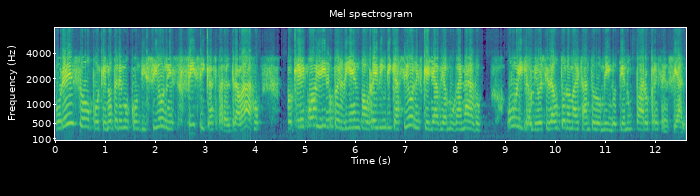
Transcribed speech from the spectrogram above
Por eso, porque no tenemos condiciones físicas para el trabajo, porque hemos ido perdiendo reivindicaciones que ya habíamos ganado Hoy la Universidad Autónoma de Santo Domingo tiene un paro presencial.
